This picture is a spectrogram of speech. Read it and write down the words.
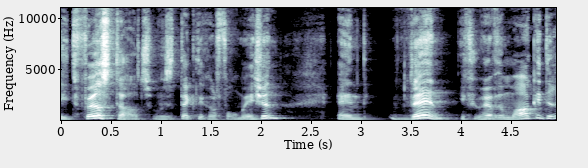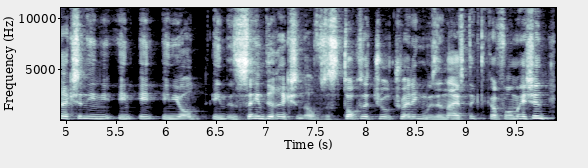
it first starts with technical formation. And then if you have the market direction in, in, in, in your, in the same direction of the stocks that you're trading with a nice technical formation,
